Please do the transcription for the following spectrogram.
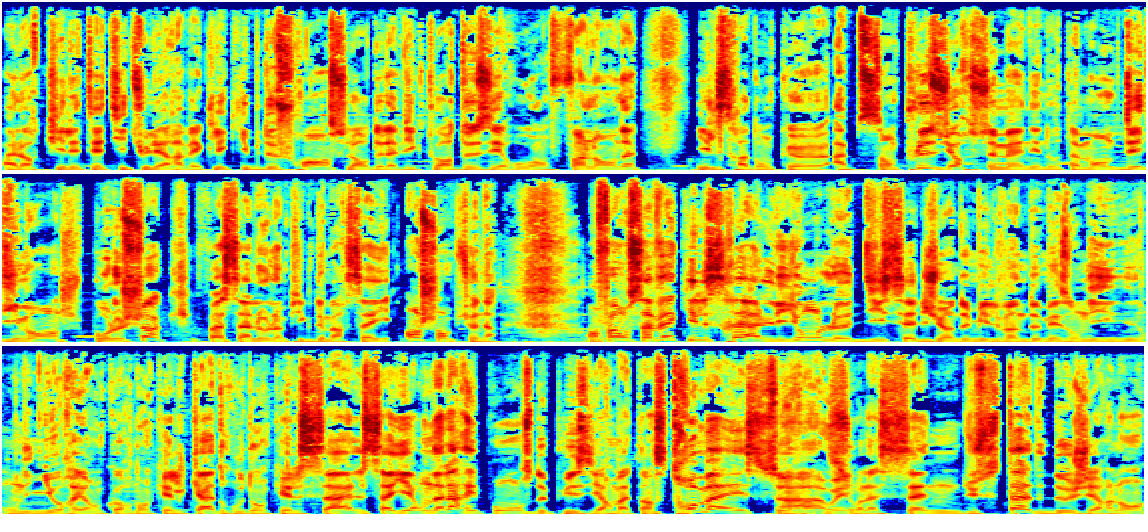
alors qu'il était titulaire avec l'équipe de France lors de la victoire 2-0 en Finlande. Il sera donc euh, absent plusieurs semaines et notamment dès dimanche pour le choc face à l'Olympique de Marseille en championnat. Enfin, on savait qu'il serait à Lyon le 17 juin 2022, mais on, on ignorait encore dans quel cadre ou dans quelle salle. Ça y est, on a la réponse depuis hier matin. Stromae sera ah sur la scène du stade de Gerland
